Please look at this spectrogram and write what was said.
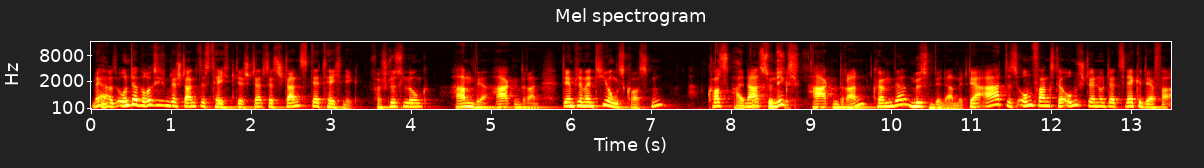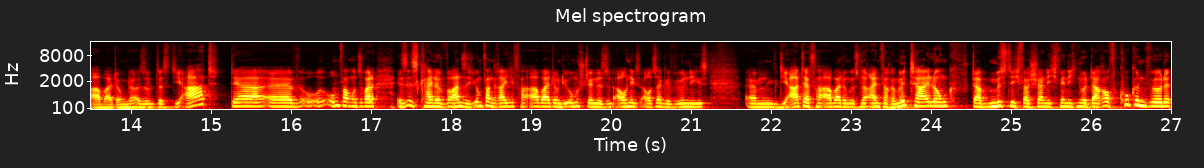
Ne? Ja. Also unter Berücksichtigung des Stands, des, des Stands der Technik, Verschlüsselung haben wir, Haken dran. Der Implementierungskosten Kostet Halbwegs nahezu nichts. Haken dran. Können wir, müssen wir damit. Der Art des Umfangs der Umstände und der Zwecke der Verarbeitung. Also das, die Art der äh, Umfang und so weiter. Es ist keine wahnsinnig umfangreiche Verarbeitung. Die Umstände sind auch nichts Außergewöhnliches. Ähm, die Art der Verarbeitung ist eine einfache Mitteilung. Da müsste ich wahrscheinlich, wenn ich nur darauf gucken würde,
